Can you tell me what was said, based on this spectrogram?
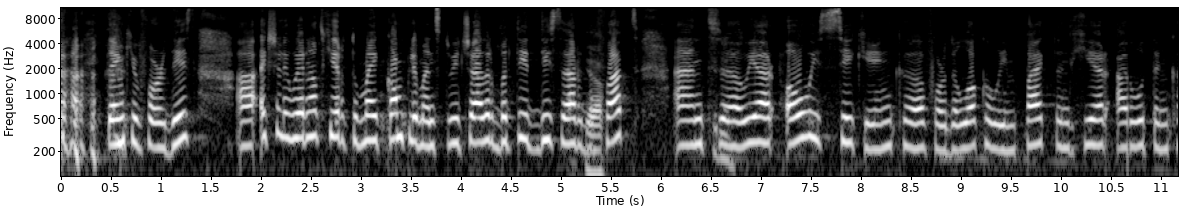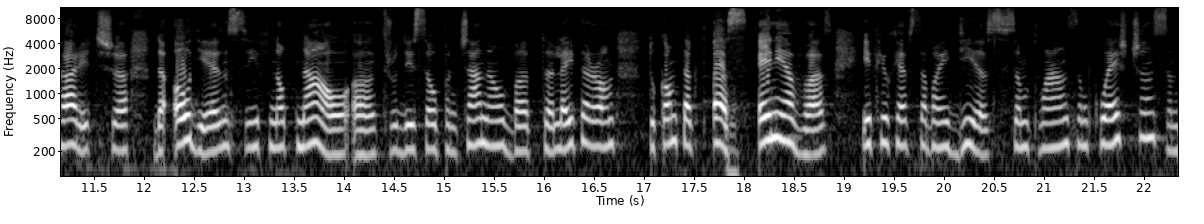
Thank you for this. Uh, actually, we are not here to make compliments to each other, but it, these are the facts, and uh, we are always seeking uh, for the local impact. And here I would encourage uh, the audience, if not now uh, through this open channel, but uh, later on to contact us, any of us, if you have some ideas, some plans, some questions, some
